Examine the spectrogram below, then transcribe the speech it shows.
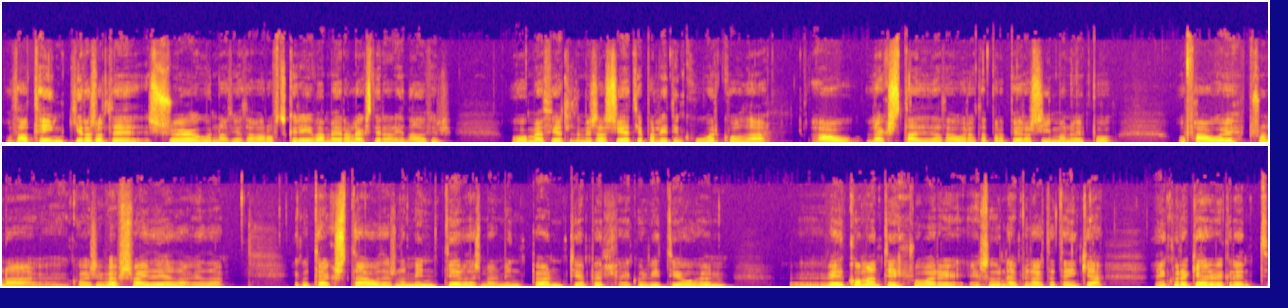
Og þá tengir það svolítið söguna því að það var oft skrifa meira á leggstýrina hérna áður fyrr. Og með því að, að setja bara lítinn QR-kóða á leggstaðið að þá er að bara bera síman upp og, og fá upp svona, hvað ég sé, vefsvæði eða, eða einhver texta og það er svona myndir og það sem er myndbönd jafnvel, einhver vídeo um uh, viðkomandi. Svo var eins og nefnir hægt að tengja einhverja gerfigreind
